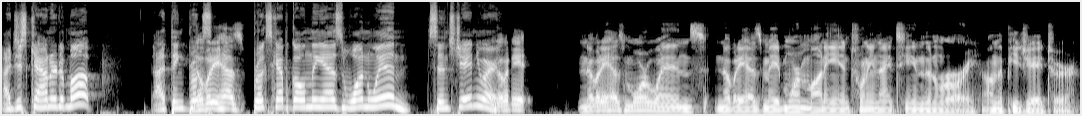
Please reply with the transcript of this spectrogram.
i just counted him up i think brooks Nobody has brooks Koepka only has one win since january nobody nobody has more wins. Nobody has made more money in 2019 than Rory on the PGA Tour.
